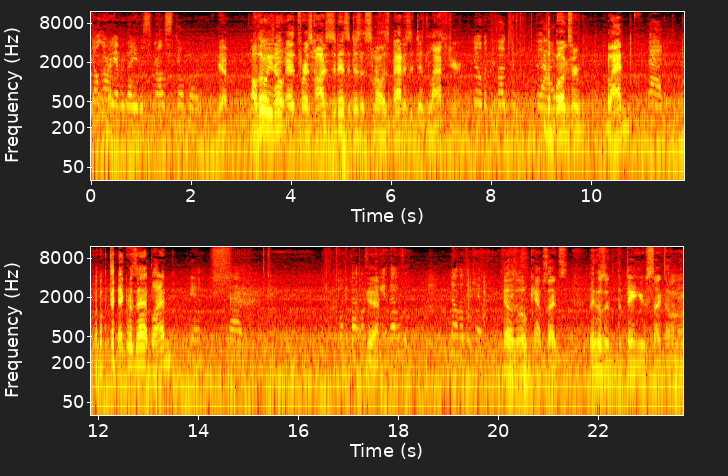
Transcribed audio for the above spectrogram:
Don't worry, everybody. The smell's still here. yep. Although you know, for as hot as it is, it doesn't smell as bad as it did last year. No, but the bugs are bad. The bugs are blad. Bad. what the heck was that, blad? Yeah. Bad. Look at that. Was Yeah. A, that was a. No, those are camp. Yeah, those are little campsites. I think those are the day use sites. I don't know.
